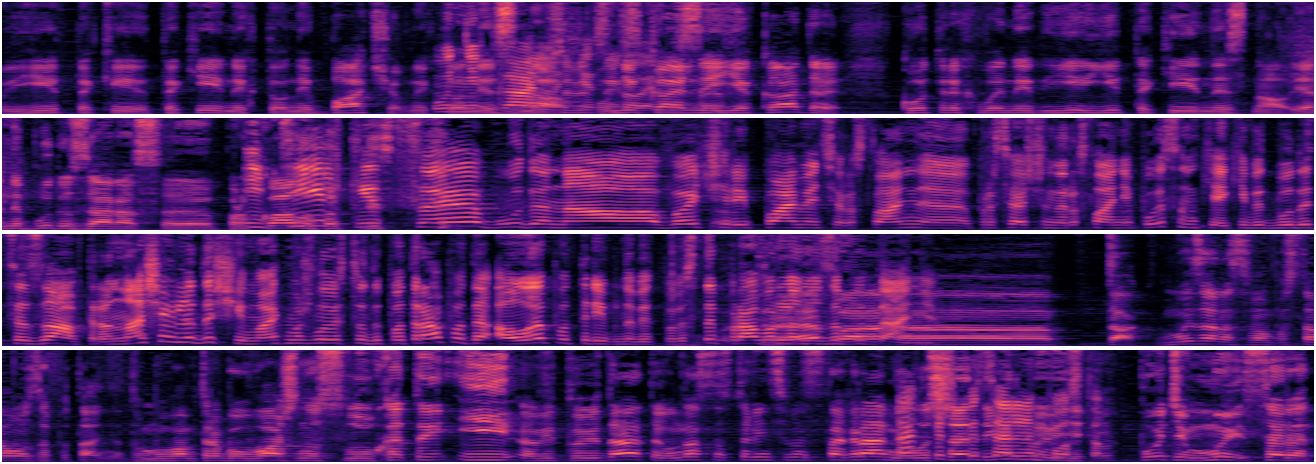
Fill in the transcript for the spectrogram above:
її такі, такі ніхто не бачив, ніхто Унікальних не знав. історій. Унікальні є кадри, котрих ви не її такі не знали. Я не буду зараз е, І прокалувати. тільки це буде на вечорі пам'яті Руслан, е, присвячений Руслані Писанки, який відбудеться завтра. Наші глядачі мають можливість туди потрапити, але потрібно відповісти правильно на Треба, запитання. е, так, ми зараз вам поставимо запитання, тому вам треба уважно слухати і е, відповідати у нас на сторінці в інстаграмі. Так, під лишайте спеціальним відповіді. постом. Потім ми серед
